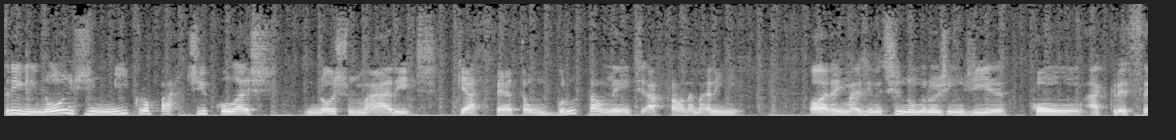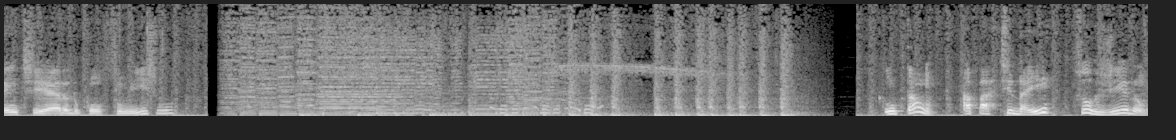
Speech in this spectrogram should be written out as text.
trilhões de micropartículas nos mares que afetam brutalmente a fauna marinha. Ora, imagine esse número hoje em dia com a crescente era do consumismo. Então, a partir daí surgiram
